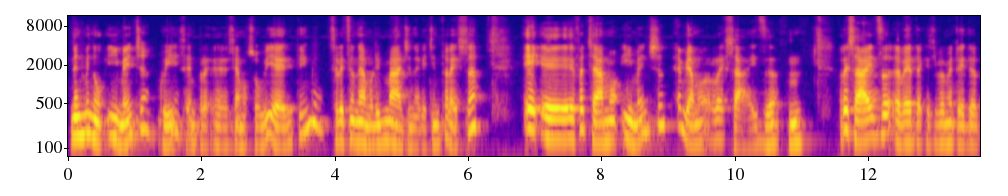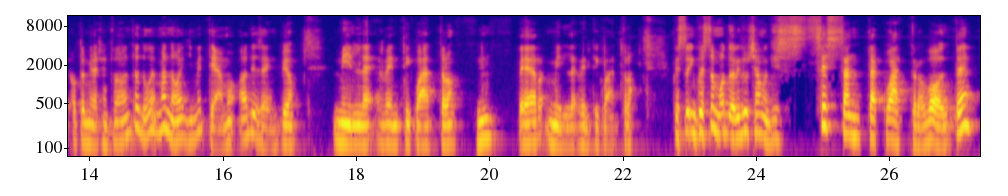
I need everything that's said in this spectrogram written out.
nel, menu Image, qui sempre eh, siamo su V-Editing, selezioniamo l'immagine che ci interessa e eh, facciamo Image e abbiamo Resize. Mm. Resize, vedete che ci permette 8192, ma noi gli mettiamo ad esempio 1024 hm, per 1024. Questo, in questo modo riduciamo di 64 volte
